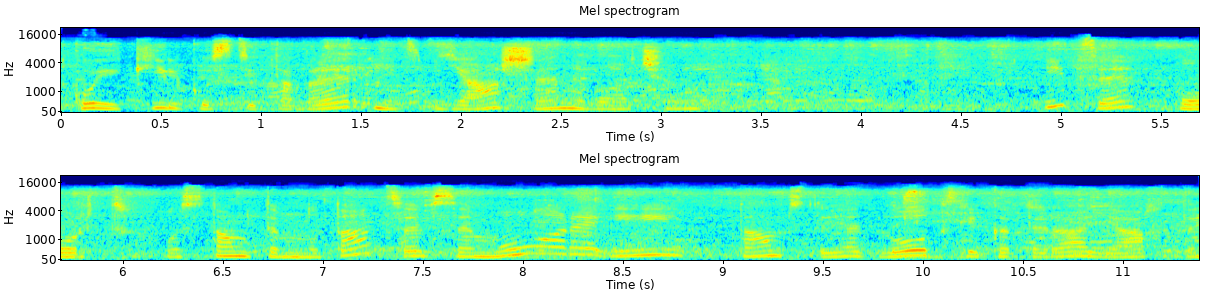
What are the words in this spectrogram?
такої кількості таверниць я ще не бачила. І це порт. Ось там темнота, це все море, і там стоять лодки, катера, яхти.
